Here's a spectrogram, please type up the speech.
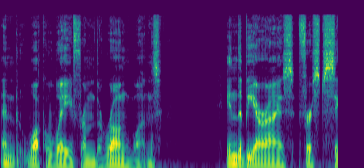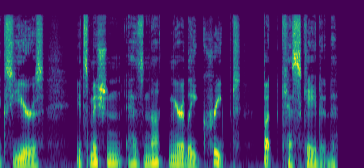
and walk away from the wrong ones. In the BRI's first six years, its mission has not merely creeped, but cascaded.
